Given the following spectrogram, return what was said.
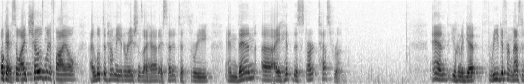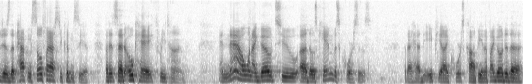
Okay, so I chose my file, I looked at how many iterations I had, I set it to three, and then uh, I hit the start test run. And you're going to get three different messages that happened so fast you couldn't see it, but it said OK three times. And now when I go to uh, those Canvas courses that I had, the API course copy, and if I go to the,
